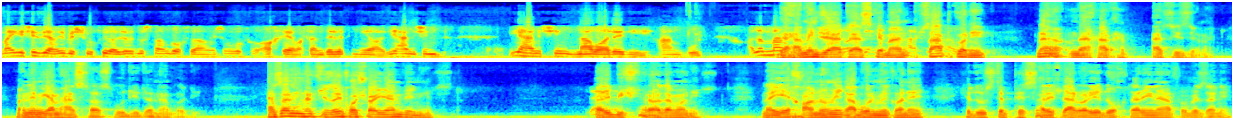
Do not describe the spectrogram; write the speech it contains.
من یه چیزی همی به شوخی راجع به دوستان گفتم ایشون گفت آخه مثلا دلت میاد یه همچین یه همچین مواردی هم بود. حالا من به همین جهت است که من سب کنید. نه نه هر عزیز من. من نمیگم حساس بودید و نبودید. اصلا اینا چیزای خوشایندی نیست. برای بیشتر آدما نیست. نه یه خانومی قبول می‌کنه که دوست پسرش درباره دختر این حرف رو بزنه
